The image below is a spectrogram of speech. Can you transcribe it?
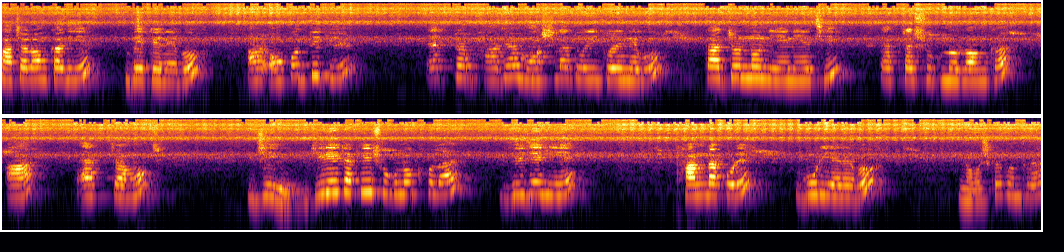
কাঁচা লঙ্কা দিয়ে বেটে নেব। আর অপর দিকে একটা ভাজা মশলা তৈরি করে নেব। তার জন্য নিয়ে নিয়েছি একটা শুকনো লঙ্কা আর এক চামচ জিরে। জিরেটাকে শুকনো খোলায় ভেজে নিয়ে ঠান্ডা করে গুঁড়িয়ে নেব। নমস্কার বন্ধুরা,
